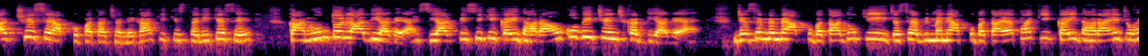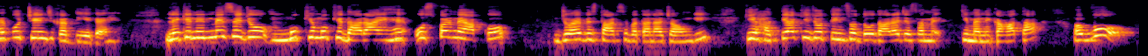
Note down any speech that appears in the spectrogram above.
अच्छे से आपको पता चलेगा कि किस तरीके से कानून तो ला दिया गया है। सीआरपीसी की कई धाराओं को भी चेंज कर दिया गया है। जैसे मैं मैं आपको बता दूँ कि, जैसे अभी मैंने आपको बताया था कि कई धाराएँ जो है वो चेंज कर दिए गए हैं। लेकिन इनमें से जो मुख्य मुख्य धाराएँ हैं, उस पर मैं आपको जो है विस्तार से बताना चाहूँगी कि हत्या की जो 302 धारा जैसा मैं, कि मैंने कहा था, वो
